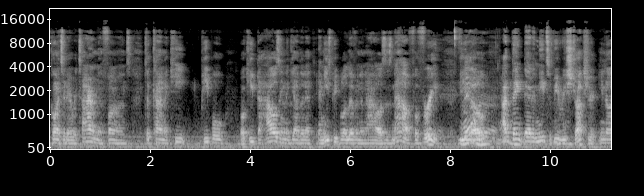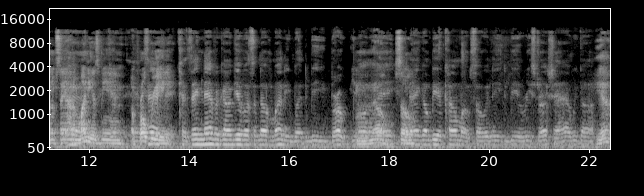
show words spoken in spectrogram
go into their retirement funds to kind of keep people or keep the housing together that and these people are living in the houses now for free. You Yeah. know, I think that it needs to be restructured. You know what I'm saying? How the money is being appropriated. Because they never gonna give us enough money but to be broke. You know Mm, what no. I mean? So- it ain't gonna be a come up. So it needs to be a restructure. How we gonna Yeah.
